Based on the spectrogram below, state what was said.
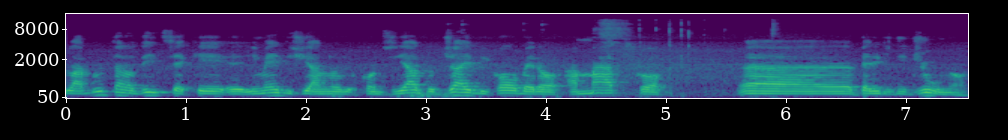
la, brutta notizia è che eh, i medici hanno consigliato già il ricovero a Marco eh, per il digiuno,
